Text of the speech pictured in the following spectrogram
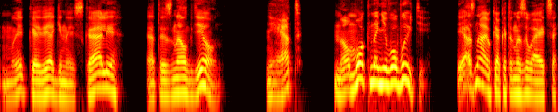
Мы Ковягина искали, а ты знал, где он? Нет, но мог на него выйти. Я знаю, как это называется,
